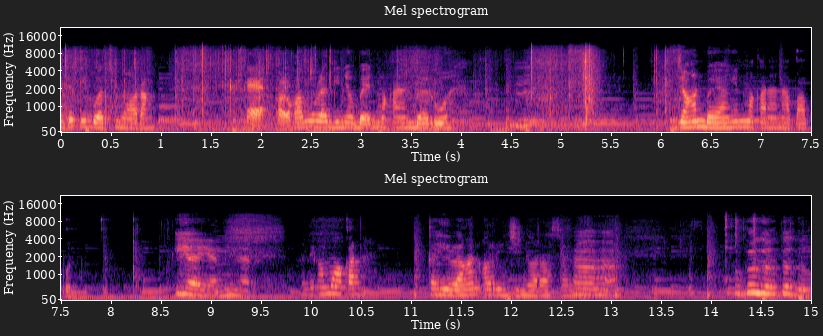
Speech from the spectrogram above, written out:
aja sih buat semua orang. Kayak kalau kamu lagi nyobain makanan baru Hmm. jangan bayangin makanan apa pun. Iya iya benar. Nanti kamu akan kehilangan original rasanya. Google Google.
